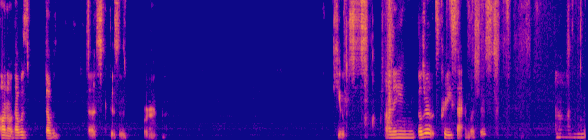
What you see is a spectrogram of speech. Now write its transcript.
Oh no, that was that was dusk. This is burnt. Cute. Stunning. Those are pretty satin blushes. Um,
